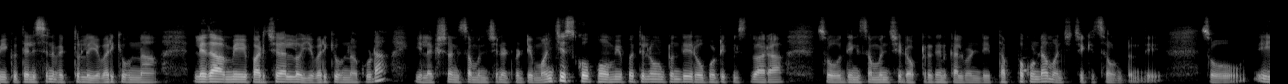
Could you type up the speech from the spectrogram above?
మీకు తెలిసిన వ్యక్తుల్లో ఎవరికి ఉన్నా లేదా మీ పరిచయాల్లో ఎవరికి ఉన్నా కూడా ఈ లక్షణానికి సంబంధించినటువంటి మంచి స్కోప్ హోమియోపతిలో ఉంటుంది రోబోటిక్ పిల్స్ ద్వారా. సో దీనికి సంబంధించి డాక్టర్ గారిని కలవండి. తప్పకుండా మంచి చికిత్స ఉంటుంది. సో ఈ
